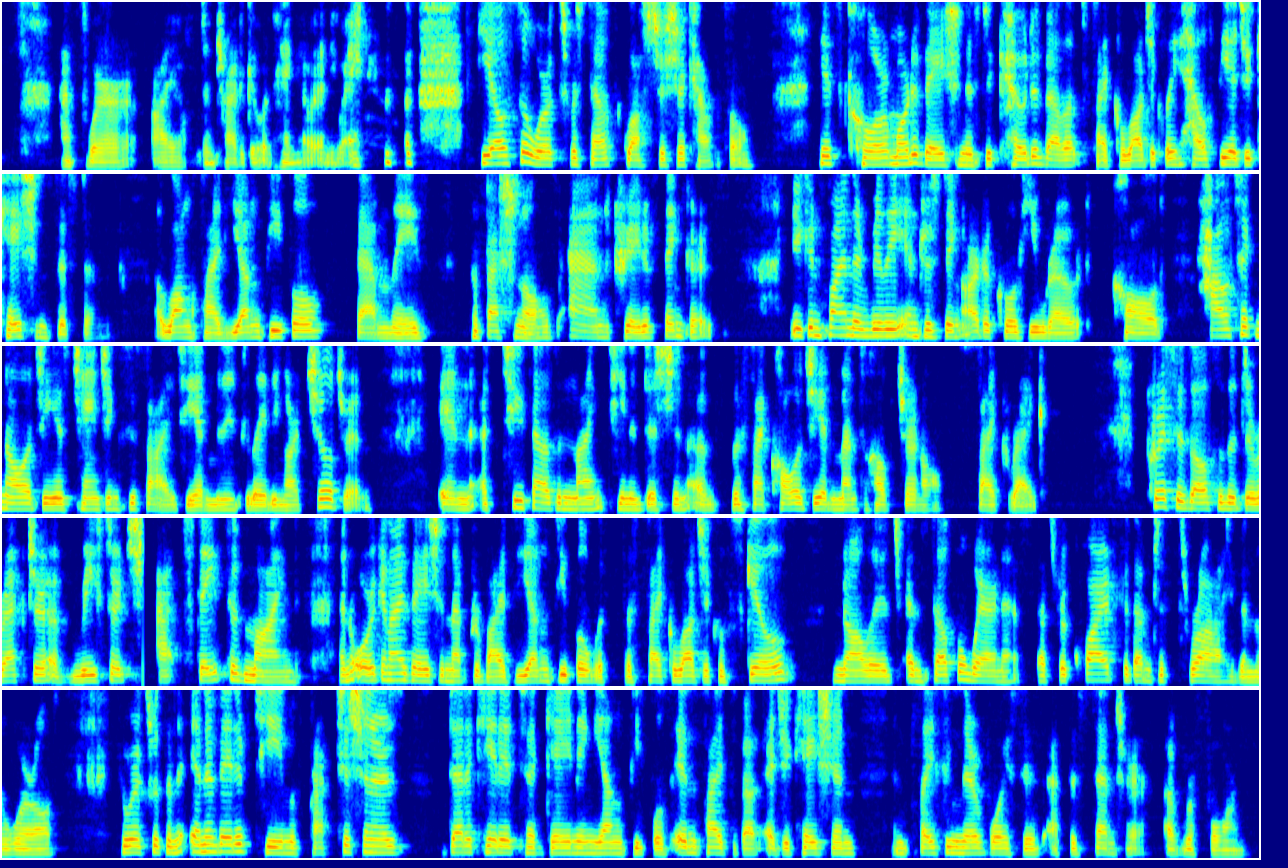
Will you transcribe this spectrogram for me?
That's where I often try to go and hang out anyway. he also works for South Gloucestershire Council. His core motivation is to co-develop psychologically healthy education systems alongside young people, families, professionals, and creative thinkers. You can find a really interesting article he wrote called How Technology is Changing Society and Manipulating Our Children in a 2019 edition of the Psychology and Mental Health Journal, PsychReg. Chris is also the director of research at States of Mind, an organization that provides young people with the psychological skills, knowledge, and self awareness that's required for them to thrive in the world. He works with an innovative team of practitioners dedicated to gaining young people's insights about education and placing their voices at the center of reform.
